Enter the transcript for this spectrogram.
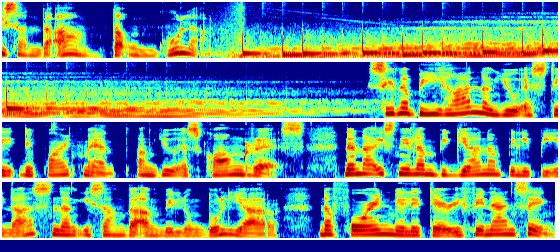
isandaang taong gulang. Sinabihan ng US State Department ang US Congress na nais nilang bigyan ng Pilipinas ng isang daang milyong dolyar na foreign military financing.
